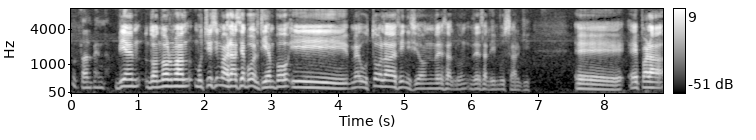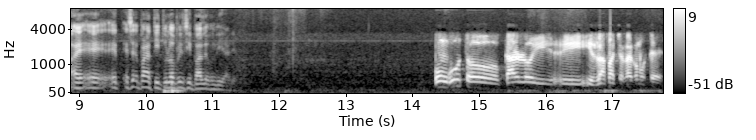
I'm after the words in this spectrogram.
Totalmente. Bien, don Norman, muchísimas gracias por el tiempo y me gustó la definición de, de Salim Busarki eh, es, para, eh, eh, es para título principal de un diario. Un gusto, Carlos y, y, y Rafa, charlar con ustedes.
